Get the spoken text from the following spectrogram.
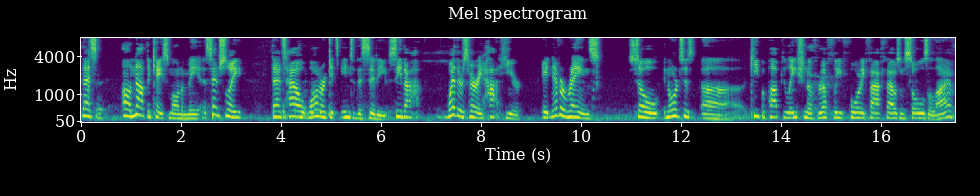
That's, that's oh, not the case, mon ami. Essentially, that's how water gets into the city. See, the weather's very hot here. It never rains, so in order to uh, keep a population of roughly forty-five thousand souls alive,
